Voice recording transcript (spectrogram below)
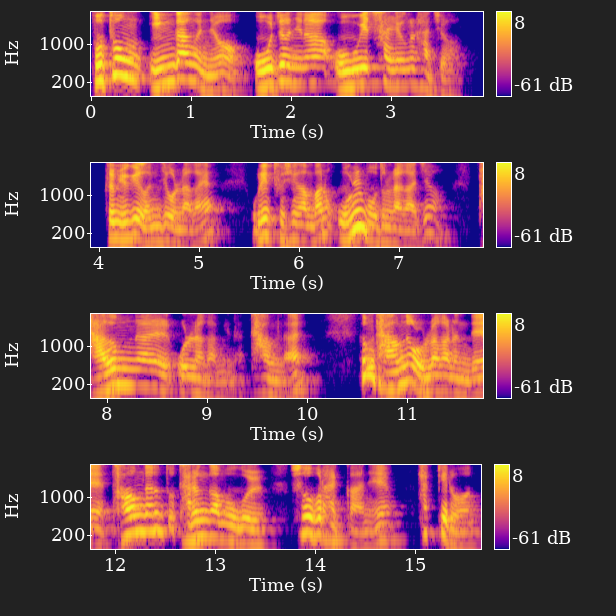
보통 인강은요, 오전이나 오후에 촬영을 하죠. 그럼 이게 언제 올라가요? 우리 2시간 반은 오늘 못 올라가죠. 다음 날 올라갑니다. 다음 날. 그럼 다음 날 올라가는데 다음 날은 또 다른 과목을 수업을 할 거 아니에요? 학기론.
